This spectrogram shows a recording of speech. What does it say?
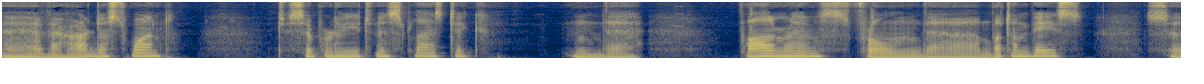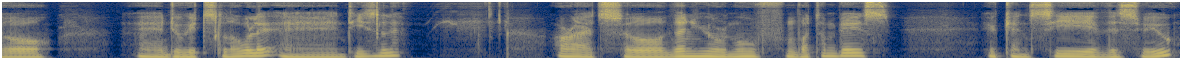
uh, the hardest one to separate this plastic, the palm rest from the bottom base, so uh, do it slowly and easily. Alright, so then you remove bottom base, you can see this view.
